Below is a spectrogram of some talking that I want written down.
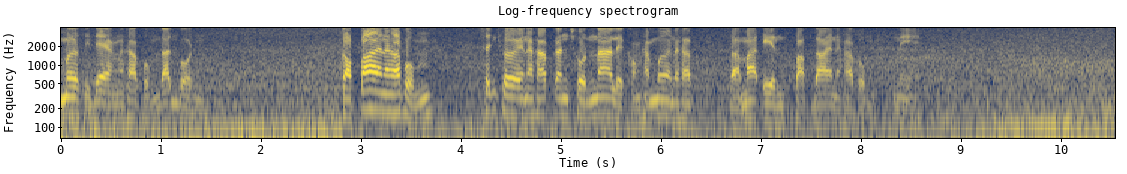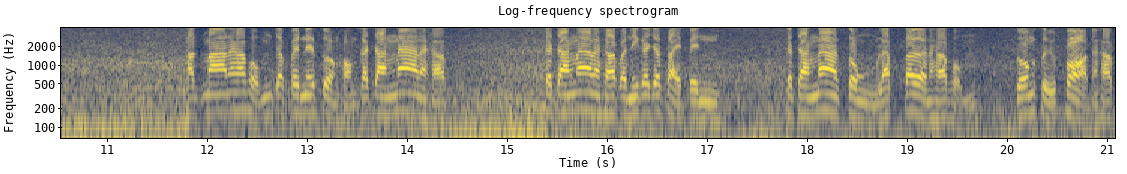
มเมอร์สีแดงนะครับ ผมด้านบนกรอบป้ายนะครับผม ช่นเคยนะครับ กันชนหน้าเหล็กของแฮมเมอร์นะครับ สามารถเอ็นปรับได้นะครับผมนี่ ถัดมานะครับผมจะเป็นในส่วนของกระจังหน้านะครับ กระจังหน้านะครับ อันนี้ก็จะใส่เป็นกระจังหน้าทรงแรปเตอร์นะครับ ผมตัวหนังสือฟอร์ดนะครับ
